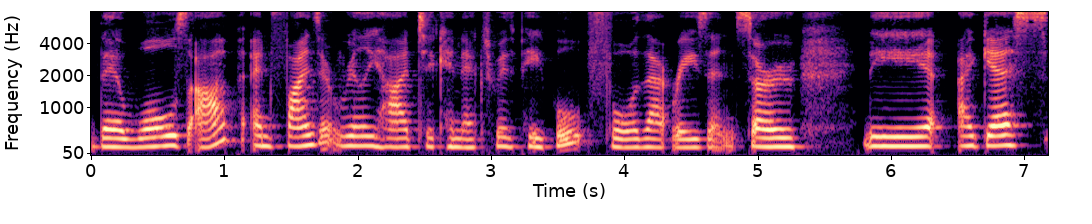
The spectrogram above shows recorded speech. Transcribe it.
their walls up and finds it really hard to connect with people for that reason. So, the, I guess,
